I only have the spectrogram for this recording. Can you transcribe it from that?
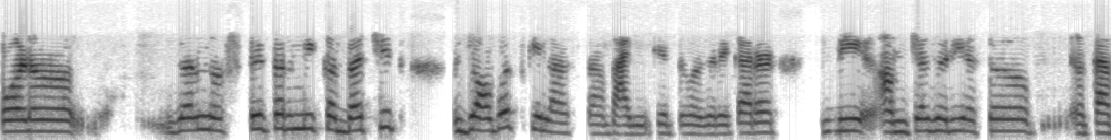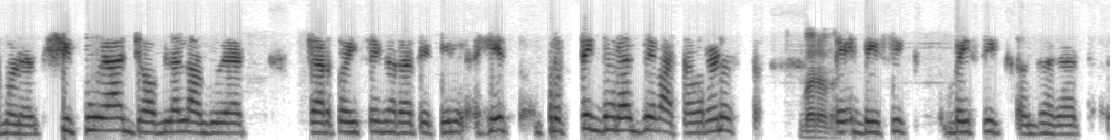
पण जर नसते तर मी कदाचित जॉबच केला असता बँकेत वगैरे. कारण मी आमच्या घरी असं काय म्हणत शिकूयात जॉबला लागूयात. चार पैसे घरात येतील. हेच प्रत्येक घरात जे वातावरण असतं ते बेसिक बेसिक घरात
